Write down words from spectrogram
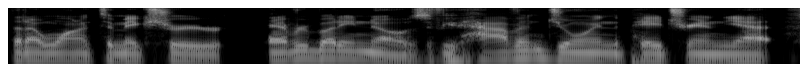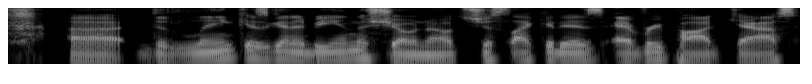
that I wanted to make sure everybody knows. If you haven't joined the Patreon yet, uh, the link is going to be in the show notes, just like it is every podcast.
